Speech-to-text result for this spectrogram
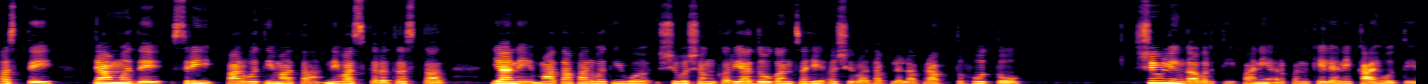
असते त्यामध्ये श्री पार्वती माता निवास करत असतात. याने माता पार्वती व शिवशंकर या दोघांचाही आशीर्वाद आपल्याला प्राप्त होतो. शिवलिंगावरती पाणी अर्पण केल्याने काय होते?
